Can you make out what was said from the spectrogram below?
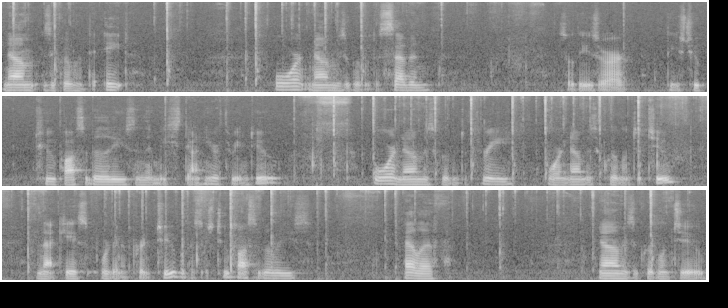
num is equivalent to 8, or num is equivalent to 7. So these are our, these two, two possibilities, and then we down here 3 and 2, or num is equivalent to 3, or num is equivalent to 2. In that case, we're going to print 2 because there's two possibilities. elif num is equivalent to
